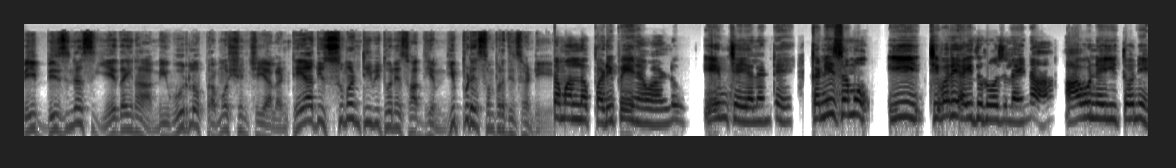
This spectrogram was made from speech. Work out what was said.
మీ బిజినెస్ ఏదైనా మీ ఊర్లో ప్రమోషన్ చేయాలంటే అది సుమన్ టీవీతోనే సాధ్యం. ఇప్పుడే సంప్రదించండి. క్రమంలో పడిపోయిన వాళ్ళు ఏం చేయాలంటే కనీసము ఈ చివరి ఐదు రోజులైనా ఆవు నెయ్యితోని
